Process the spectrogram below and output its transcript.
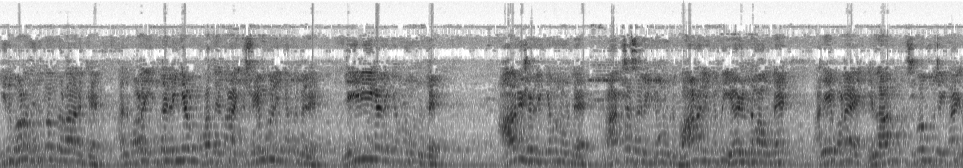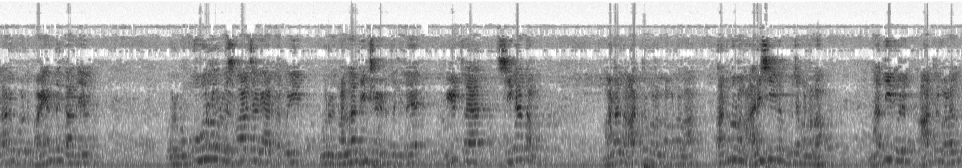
இது போல நுணுக்கங்கள்லாம் இருக்கு. அது போல இந்த லிங்கம் பார்த்தீங்கன்னா சுயம்பு லிங்கம்னு பேரு. தெய்வீக லிங்கம்னு ஒண்ணு உண்டு. ஆருஷ லிங்கம்னு உண்டு. ராட்சச லிங்கம்னு உண்டு. பானலிங்கம்னு ஏழு விதமா உண்டு. அதே போல எல்லாரும் சிவ பூஜைனா எல்லாரும் போட்டு பயந்துக்காது ஒரு ஊர்ல உள்ள சிவாச்சாரியார்கிட்ட போய் ஒரு நல்ல தீட்சை எடுத்துக்கிட்டு வீட்டுல சிகதம் மணல் ஆற்று மணல்ல பண்ணலாம். தண்டுலம் அரிசியில பூஜை பண்ணலாம். நதி ஒரு ஆற்று மணல்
